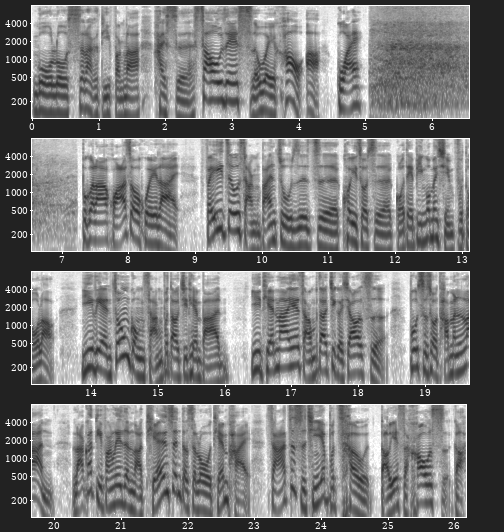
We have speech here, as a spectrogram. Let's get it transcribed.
俄罗斯那个地方啦，还是少惹事为好啊，乖。不过呢，话说回来，非洲上班族日子可以说是过得比我们幸福多了，一年总共上不到几天班。一天呢也上不到几个小时，不是说他们懒，那个地方的人呐，天生都是乐天派，啥子事情也不愁，倒也是好事，嘎。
